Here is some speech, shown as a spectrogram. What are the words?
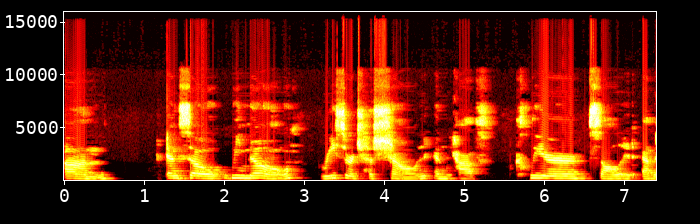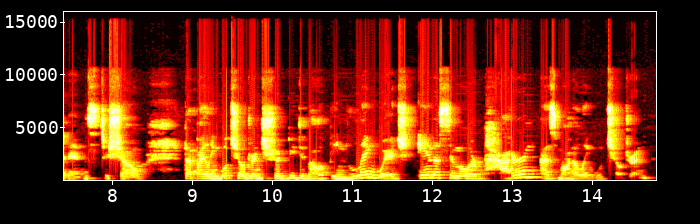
Um, and so we know research has shown, and we have clear, solid evidence to show that bilingual children should be developing language in a similar pattern as monolingual children.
